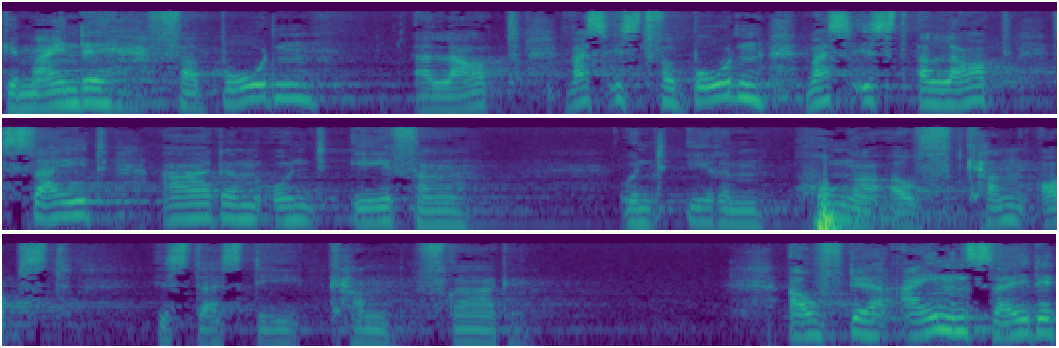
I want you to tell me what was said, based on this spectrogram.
Gemeinde, verboten erlaubt? Was ist verboten? Was ist erlaubt? Seit Adam und Eva und ihrem Hunger auf Kernobst ist das die Kernfrage. Auf der einen Seite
